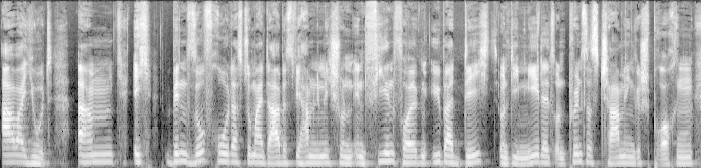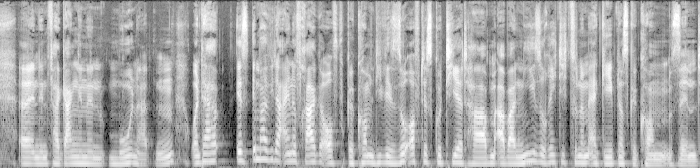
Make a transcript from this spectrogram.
Aber gut, ähm, ich bin so froh, dass du mal da bist. Wir haben nämlich schon in vielen Folgen über dich und die Mädels und Princess Charming gesprochen äh, in den vergangenen Monaten. Und da ist immer wieder eine Frage aufgekommen, die wir so oft diskutiert haben, aber nie so richtig zu einem Ergebnis gekommen sind.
